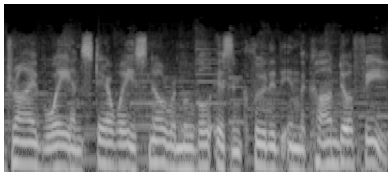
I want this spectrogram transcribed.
Driveway and stairway snow removal is included in the condo fee.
